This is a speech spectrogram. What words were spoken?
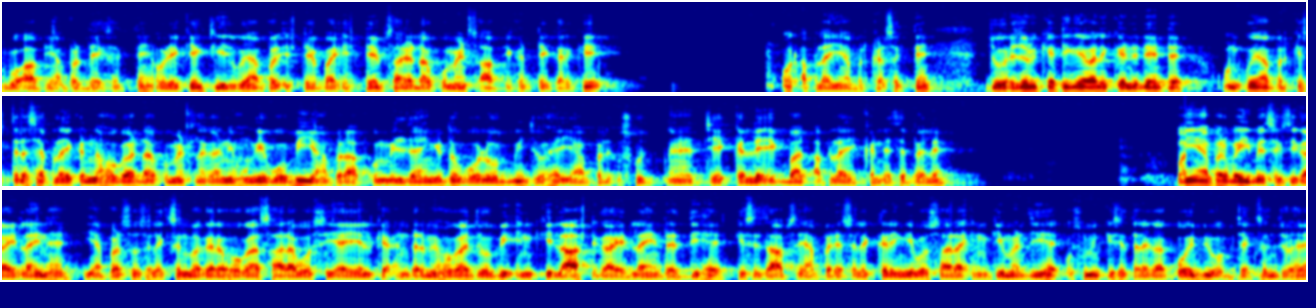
वो आप यहाँ पर देख सकते हैं। और एक एक चीज़ को यहाँ पर स्टेप बाय स्टेप सारे डॉक्यूमेंट्स आप इकट्ठे करके और अप्लाई यहाँ पर कर सकते हैं। जो रिज़र्व कैटेगरी वाले कैंडिडेट हैं, उनको यहाँ पर किस तरह से अप्लाई करना होगा डॉक्यूमेंट्स लगाने होंगे, वो भी यहाँ पर आपको मिल जाएँगे। तो वो लोग भी जो है यहाँ पर उसको चेक कर ले एक बार अप्लाई करने से पहले। यहाँ पर वही बेसिक सी गाइडलाइन है। यहाँ पर सोशल एक्शन वगैरह होगा, सारा वो सीआईएल के अंडर में होगा। जो भी इनकी लास्ट गाइडलाइन रहती है, किस हिसाब से यहाँ पर सेलेक्ट करेंगे, वो सारा इनकी मर्ज़ी है। उसमें किसी तरह का कोई भी ऑब्जेक्शन जो है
